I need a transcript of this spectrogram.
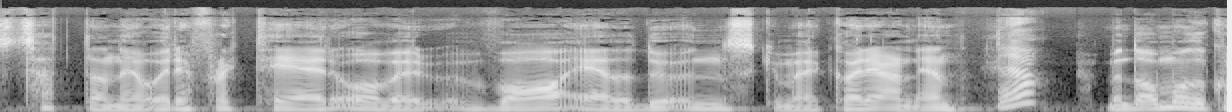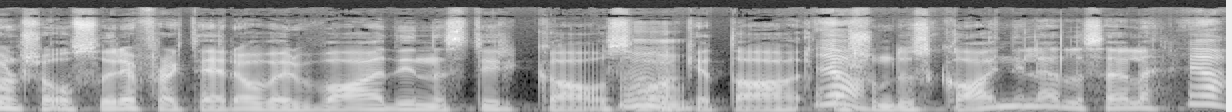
sett deg ned og reflekter over hva er det du ønsker med karrieren din. Ja. Men da må du kanskje også reflektere over hva er dine styrker og svakheter Mm. Ja. dersom du skal inn i ledelse, eller? Ja,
